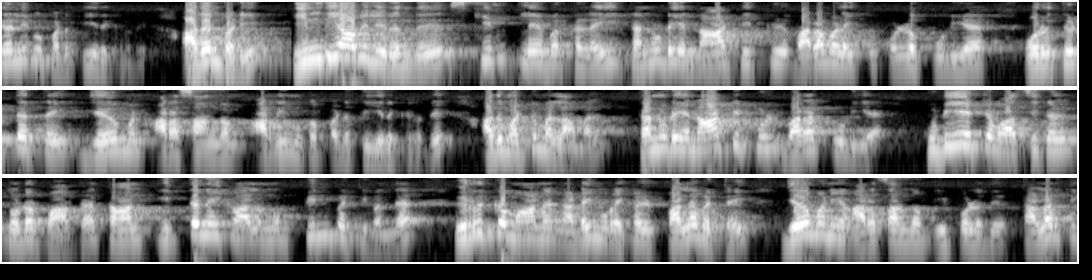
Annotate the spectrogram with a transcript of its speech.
தெளிவுபடுத்தி இருக்கிறது. அதன்படி இந்தியாவில் இருந்து ஸ்கில் லேபர்களை தன்னுடைய நாட்டிற்கு வரவழைத்து கொள்ளக்கூடிய ஒரு திட்டத்தை ஜெர்மன் அரசாங்கம் அறிமுகப்படுத்தி இருக்கிறது. அது மட்டுமல்லாமல் தன்னுடைய நாட்டிற்குள் வரக்கூடிய குடியேற்றவாசிகள் தொடர்பாக தான் இத்தனை காலமும் பின்பற்றி வந்த இறுக்கமான நடைமுறைகள் பலவற்றை ஜெர்மனிய அரசாங்கம் இப்பொழுது தளர்த்தி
